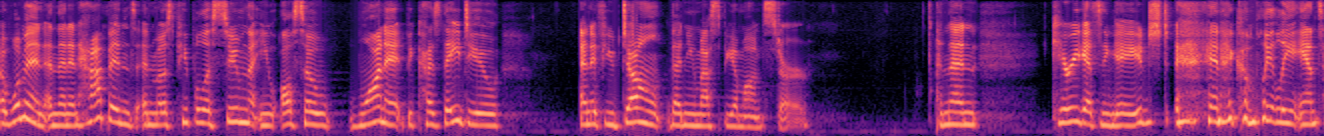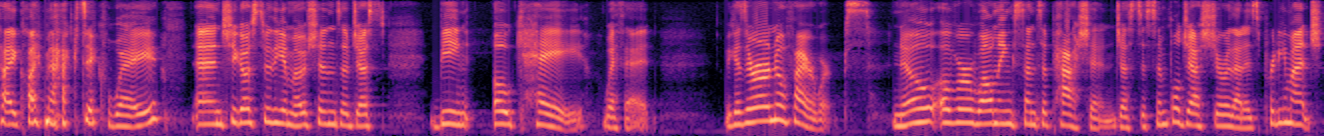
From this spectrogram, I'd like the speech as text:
a woman, and then it happens, and most people assume that you also want it because they do. And if you don't, then you must be a monster. And then Carrie gets engaged in a completely anticlimactic way. And she goes through the emotions of just being okay with it because there are no fireworks, no overwhelming sense of passion, just a simple gesture that is pretty much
